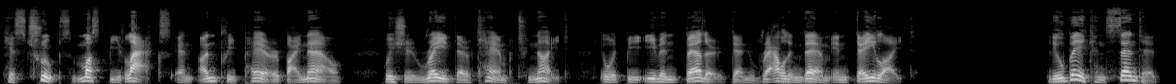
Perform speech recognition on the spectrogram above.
His troops must be lax and unprepared by now. We should raid their camp tonight. It would be even better than routing them in daylight. Liu Bei consented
